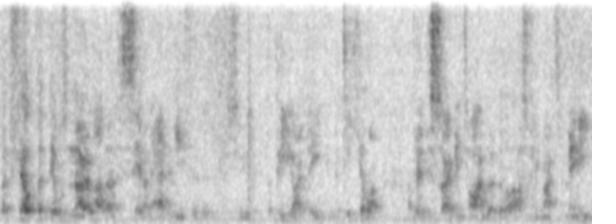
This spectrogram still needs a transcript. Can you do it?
but felt that there was no other set of avenue for them to pursue the PDIP in particular. I've heard this so many times over the last few months. Many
